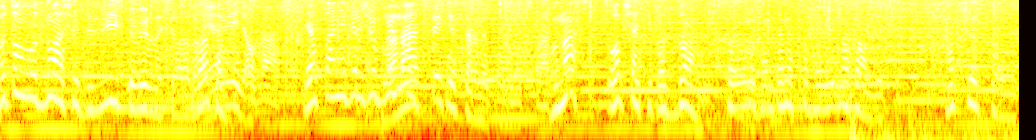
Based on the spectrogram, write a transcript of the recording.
А потім одна ще звідти вилетіла, да? Я там? видел, да. Я Сані держу Но она с их стороны, по-моему, шла. У нас взагалі типа з дому. Антенна на дам десь. От з цієї сторони.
